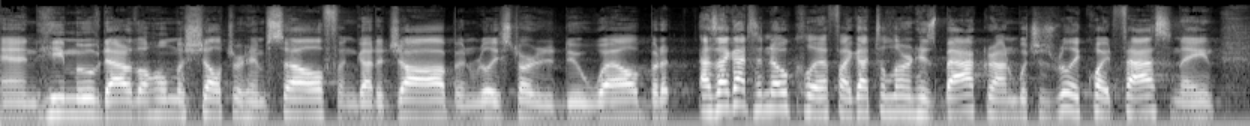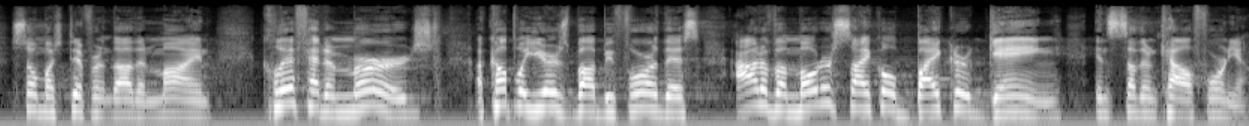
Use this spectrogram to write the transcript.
And he moved out of the homeless shelter himself and got a job and really started to do well. But as I got to know Cliff, I got to learn his background, which is really quite fascinating, so much different than mine. Cliff had emerged a couple years before this out of a motorcycle biker gang in Southern California,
